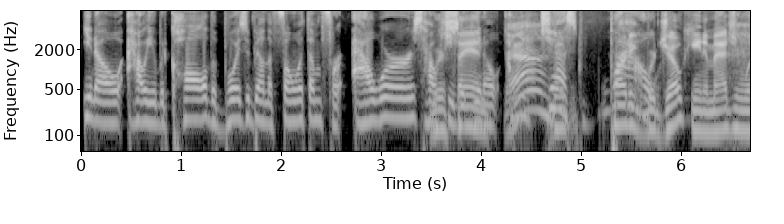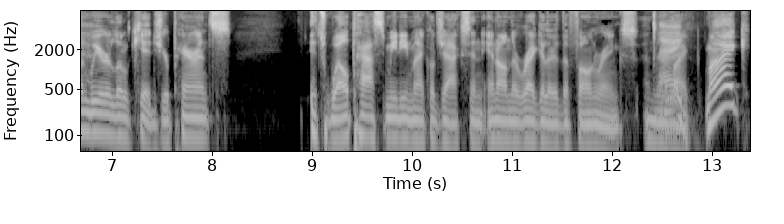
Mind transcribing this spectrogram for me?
you know how he would call the boys would be on the phone with him for hours how We're he would saying- you know I mean, just Party, wow. we're joking. Imagine when we were little kids, your parents. It's well past meeting Michael Jackson, and on the regular, the phone rings, and they're Hey. like, "Mike,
